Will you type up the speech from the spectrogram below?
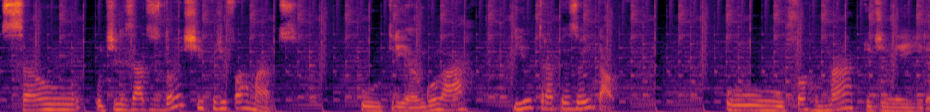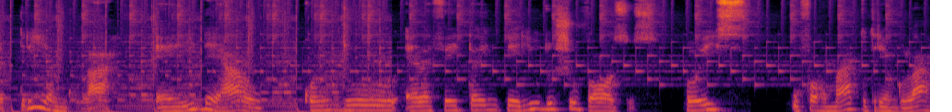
são utilizados dois tipos de formatos: o triangular e o trapezoidal. O formato de leira triangular é ideal quando ela é feita em períodos chuvosos, pois o formato triangular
